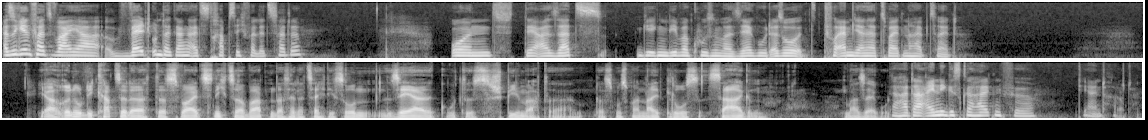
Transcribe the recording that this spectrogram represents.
Also jedenfalls war ja Weltuntergang, als Trapp sich verletzt hatte. Und der Ersatz gegen Leverkusen war sehr gut. Also vor allem die in der zweiten Halbzeit. Ja, Renault die Katze, da, das war jetzt nicht zu erwarten, dass er tatsächlich so ein sehr gutes Spiel macht. Das muss man neidlos sagen. War sehr gut. Da hat er einiges gehalten für die Eintracht. Man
